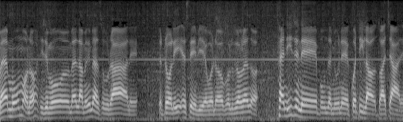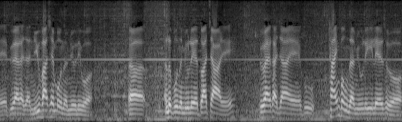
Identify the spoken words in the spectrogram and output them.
မန်မုံပေါ့နော်ဒီဂျမုံမန်လာမင်းမြန်ဆိုတာကလည်းတော်တော်လေးအဆင်ပြေပေါ့နော်ဘယ်လိုပြောမလဲဆိုတော့ဖန်တီးခြင်းတဲ့ပုံစံမျိုးနဲ့ကွက်တီလောက်သွားကြတယ်ပြောရခါကျ new version ပုံစံမျိုးလေးပေါ့အဲအဲ့လိုပုံစံမျိုးလေးသွားကြတယ်ပြောရခါကျရင်အခုထိုင်းပုံစံမျိုးလေးလဲဆိုတော့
